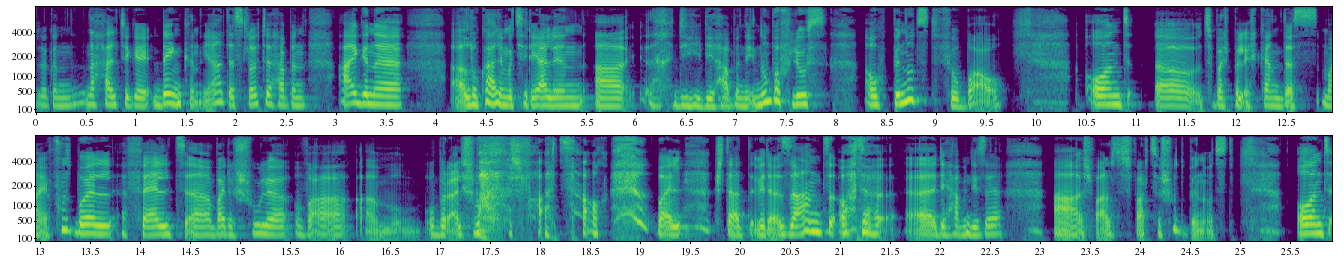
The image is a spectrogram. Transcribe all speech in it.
nachhaltiges Denken, ja, dass Leute haben eigene äh, lokale Materialien, äh, die die haben in Überfluss auch benutzt für Bau. Und äh, zum Beispiel, ich kann das, mein Fußballfeld äh, bei der Schule war ähm, überall schwarz, schwarz auch, weil statt wieder Sand oder äh, die haben diese äh, schwarz, schwarze Schutt benutzt. Und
